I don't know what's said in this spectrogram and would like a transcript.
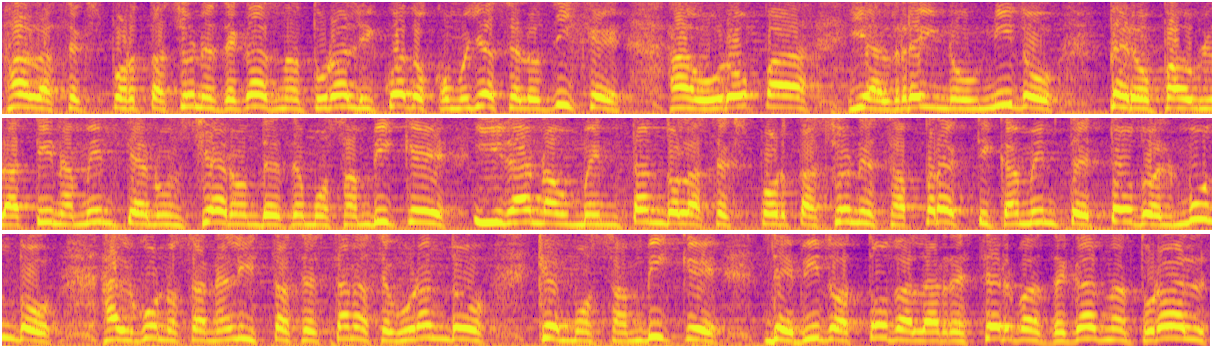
a las exportaciones de gas natural licuado, como ya se los dije, a Europa y al Reino Unido, pero paulatinamente anunciaron desde Mozambique irán aumentando las exportaciones a prácticamente todo el mundo. Algunos analistas están asegurando que Mozambique, debido a todas las reservas de gas natural,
